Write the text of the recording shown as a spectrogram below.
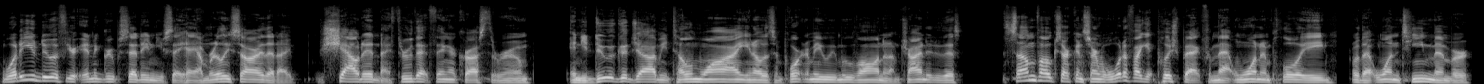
What do you do if you're in a group setting and you say, hey, I'm really sorry that I shouted and I threw that thing across the room? And you do a good job, you tell them why, you know, it's important to me we move on and I'm trying to do this. Some folks are concerned, well, what if I get pushback from that one employee or that one team member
